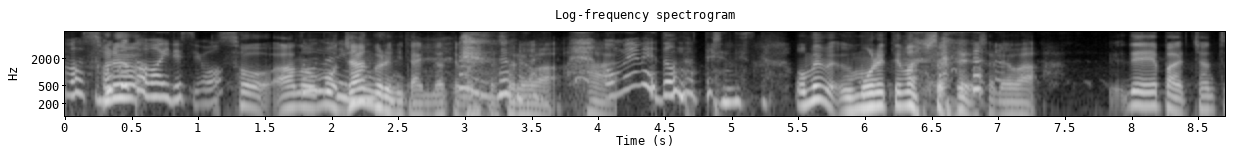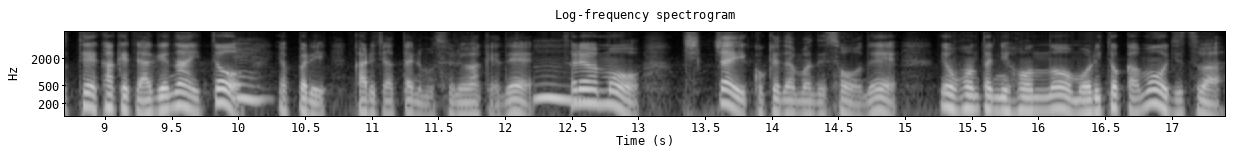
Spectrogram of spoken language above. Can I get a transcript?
今はすごく可愛いですよ。そうあのもうジャングルみたいになってましたそれは、はい。お、目目どうなってるんですか？お目目埋もれてましたねそれは。でやっぱちゃんと手かけてあげないと、ええ。やっぱり枯れちゃったりもするわけで、うん。それはもうちっちゃい苔玉でそうででも本当に日本の森とかも実は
